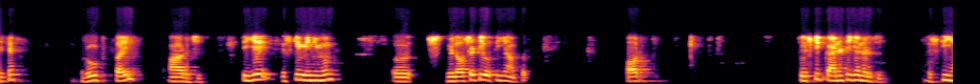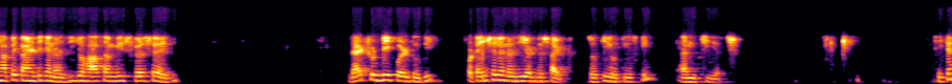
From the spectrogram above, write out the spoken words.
ठीक है? रूट फाइव आर जी तो ये इसकी मिनिमम वेलोसिटी होती है यहाँ पर। और तो इसकी काइनेटिक एनर्जी इसकी यहाँ पे काइनेटिक एनर्जी जो हाफ़ एम वी स्क्वेयर से आएगी that should be equal to the potential energy at this side जो कि होती है उसकी एम जी एच ठीक है?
